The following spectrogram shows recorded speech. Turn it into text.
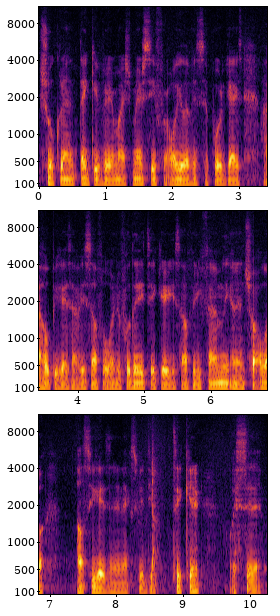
shukran. Thank you very much. Merci for all your love and support guys. I hope you guys have yourself a wonderful day. Take care of yourself and your family. And inshallah i'll see you guys in the next video. Take care. Wassalam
